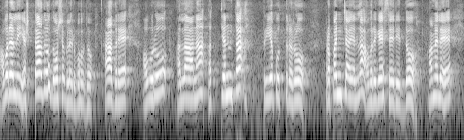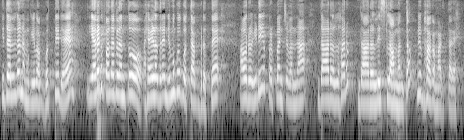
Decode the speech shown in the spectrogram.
ಅವರಲ್ಲಿ ಎಷ್ಟಾದರೂ ದೋಷಗಳಿರಬಹುದು. ಆದರೆ, ಅವರು ಅಲ್ಲಾನ ಅತ್ಯಂತ ಪ್ರಿಯಪುತ್ರರು ಪ್ರಪಂಚ ಎಲ್ಲ ಅವರಿಗೆ ಸೇರಿದ್ದು. ಆಮೇಲೆ ಇದೆಲ್ಲ ನಮಗೆ ಇವಾಗ ಗೊತ್ತಿದೆ. ಎರಡು ಪದಗಳಂತೂ ಹೇಳಿದ್ರೆ ನಿಮಗೂ ಗೊತ್ತಾಗ್ಬಿಡುತ್ತೆ. ಅವರು ಇಡೀ ಪ್ರಪಂಚವನ್ನು ದಾರುಲ್ ಹರ್ಬ್, ದಾರುಲ್ ಇಸ್ಲಾಂ ಅಂತ ವಿಭಾಗ ಮಾಡ್ತಾರೆ.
